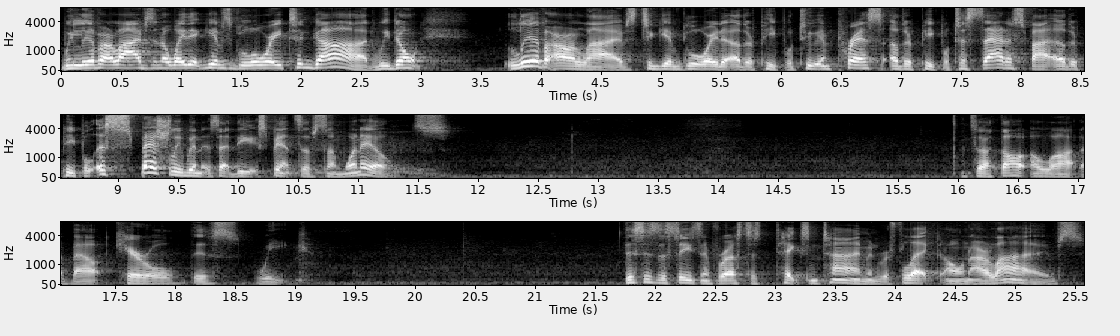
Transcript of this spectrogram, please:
We live our lives in a way that gives glory to God. We don't live our lives to give glory to other people, to impress other people, to satisfy other people, especially when it's at the expense of someone else. So I thought a lot about Carol this week. This is the season for us to take some time and reflect on our lives,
